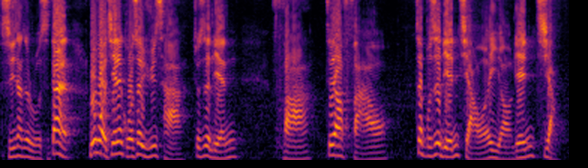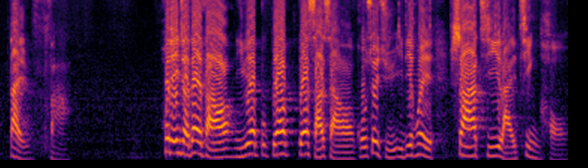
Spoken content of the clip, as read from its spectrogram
实际上就如此。但如果今天国税局查，就是连。罚，这要罚哦，这不是连缴而已哦，连缴带罚，会连缴带罚哦，你不要不不要不要傻傻哦，国税局一定会杀鸡来儆猴，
